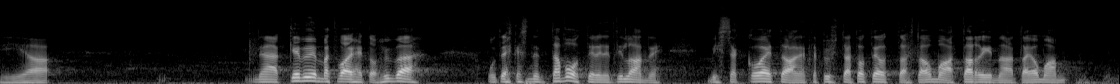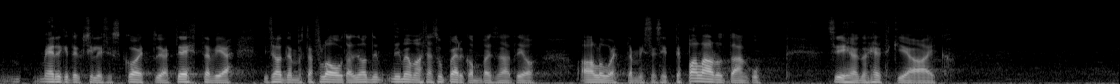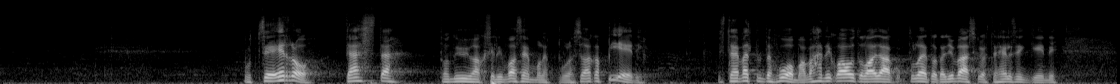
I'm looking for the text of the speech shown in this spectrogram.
Ja nämä kevyemmät vaiheet on hyvä, mutta ehkä sinne tavoitteellinen tilanne, missä koetaan, että pystytään toteuttamaan sitä omaa tarinaa tai omaa merkityksellisiksi koettuja tehtäviä, niin se on tämmöistä flowta, niin on nimenomaan sitä superkompensaatioaluetta, missä sitten palaudutaan, kun siihen on hetkiä aika. Mutta se ero tästä tuon Y-akselin vasemmalle puolelle, se on aika pieni. Sitä ei välttämättä huomaa. Vähän niin kuin autolla ajaa, kun tulee tuota Jyväskylästä Helsinkiin, niin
